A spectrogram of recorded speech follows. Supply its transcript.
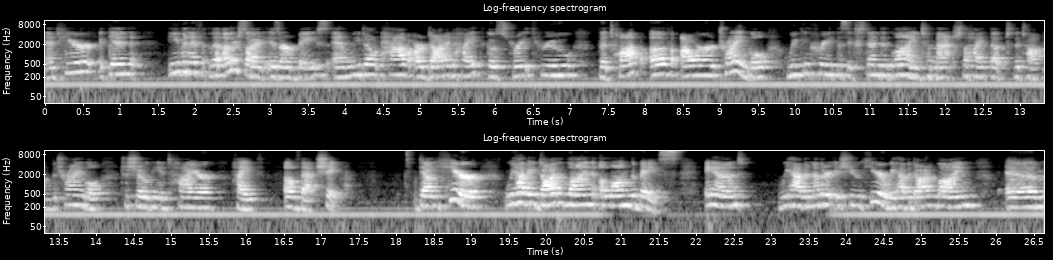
And here again, even if the other side is our base and we don't have our dotted height go straight through the top of our triangle, we can create this extended line to match the height up to the top of the triangle to show the entire height of that shape. Down here, we have a dotted line along the base and we have another issue here. We have a dotted line. Um,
